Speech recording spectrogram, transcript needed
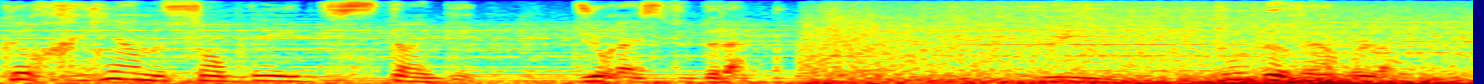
que rien ne semblait distinguer du reste de la poupe. Puis tout devint blanc.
